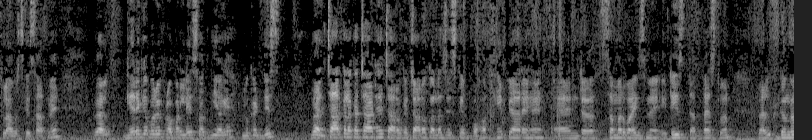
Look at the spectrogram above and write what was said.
फ्लावर्स के साथ में। वेल well, घेरे के ऊपर भी प्रॉपर लेस वर्क दिया गया। लुक एट दिस वेल चार कलर का चार्ट है चारों के चारों कलर्स इसके बहुत ही प्यारे हैं एंड समर वाइज में it is the best one well Ganga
